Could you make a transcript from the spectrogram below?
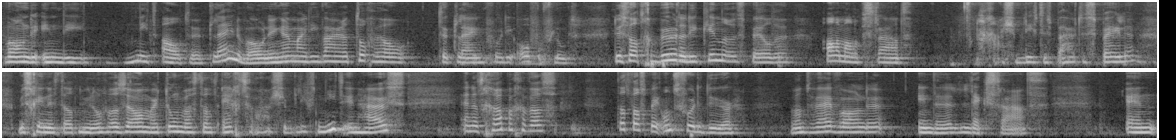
woonden in die niet al te kleine woningen, maar die waren toch wel te klein voor die overvloed. Dus wat gebeurde? Die kinderen speelden allemaal op straat. Ga alsjeblieft eens buiten spelen. Misschien is dat nu nog wel zo, maar toen was dat echt zo. Alsjeblieft niet in huis. En het grappige was, dat was bij ons voor de deur. Want wij woonden in de Lekstraat. En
